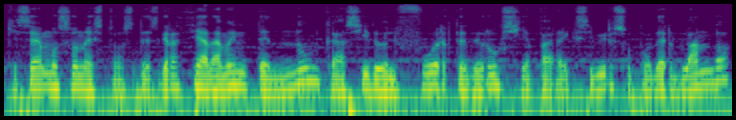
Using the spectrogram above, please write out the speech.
que seamos honestos, desgraciadamente nunca ha sido el fuerte de Rusia para exhibir su poder blando,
